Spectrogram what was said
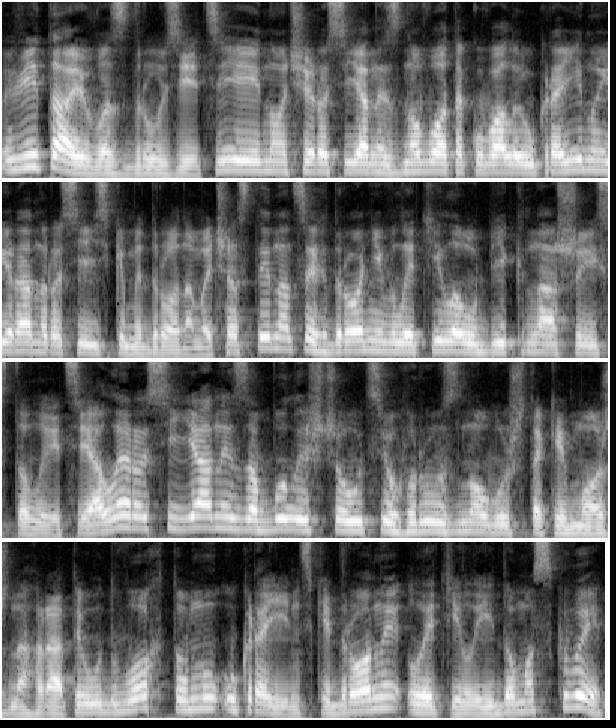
Вітаю вас, друзі! Цієї ночі росіяни знову атакували Україну Іран російськими дронами. Частина цих дронів летіла у бік нашої столиці, але росіяни забули, що у цю гру знову ж таки можна грати удвох, тому українські дрони летіли і до Москви.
